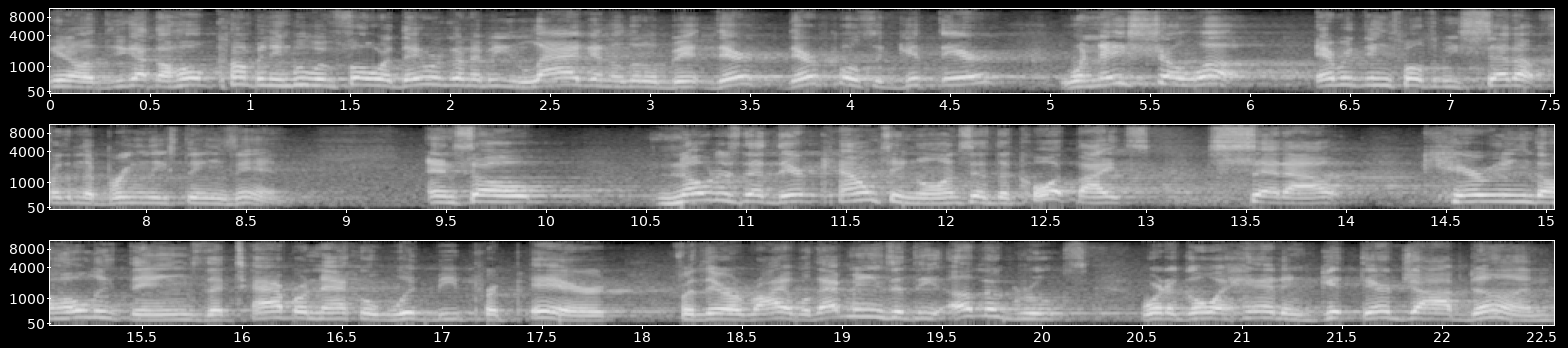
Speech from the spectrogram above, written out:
you know you got the whole company moving forward. They were going to be lagging a little bit. They're they're supposed to get there when they show up. Everything's supposed to be set up for them to bring these things in. And so notice that they're counting on, says the Kohathites set out carrying the holy things, the tabernacle would be prepared for their arrival. That means that the other groups were to go ahead and get their job done.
